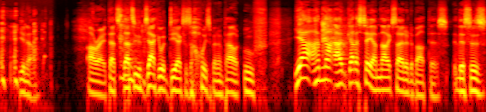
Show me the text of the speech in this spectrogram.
you know, all right. That's that's exactly what DX has always been about. Oof. Yeah, I'm not. I've got to say, I'm not excited about this. This is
